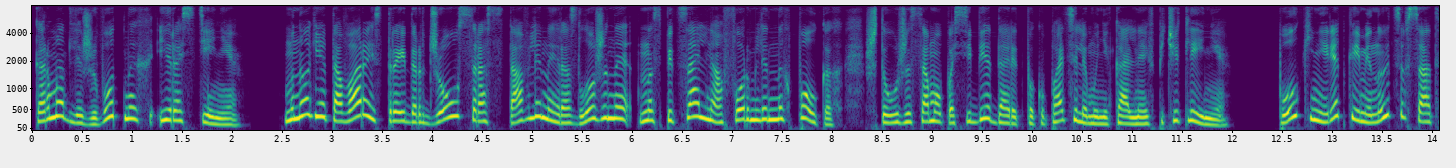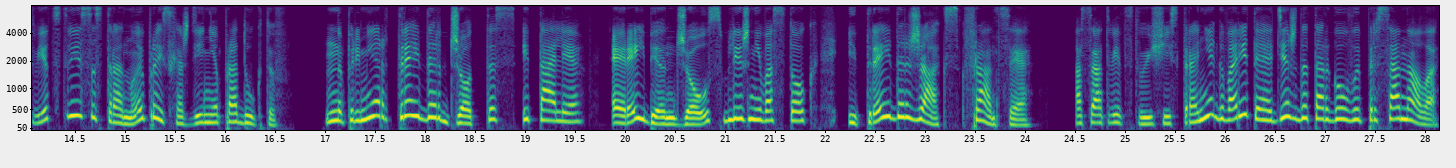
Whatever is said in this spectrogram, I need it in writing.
корма для животных и растения. Многие товары из Trader Joe's расставлены и разложены на специально оформленных полках, что уже само по себе дарит покупателям уникальное впечатление. Полки нередко именуются в соответствии со страной происхождения продуктов. Например, Trader Jottes – Италия, Arabian Joe's – Ближний Восток и Trader Jacques – Франция. О соответствующей стране говорит и одежда торгового персонала,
